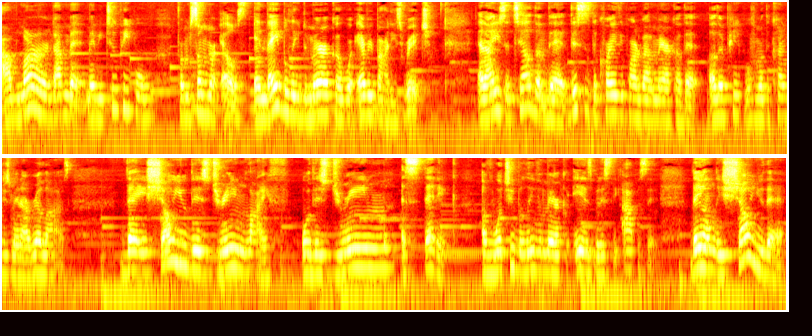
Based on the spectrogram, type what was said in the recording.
I've learned, I've met maybe two people from somewhere else, and they believed America where everybody's rich. And I used to tell them that this is the crazy part about America that other people from other countries may not realize. They show you this dream life or this dream aesthetic of what you believe America is, but it's the opposite. They only show you that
